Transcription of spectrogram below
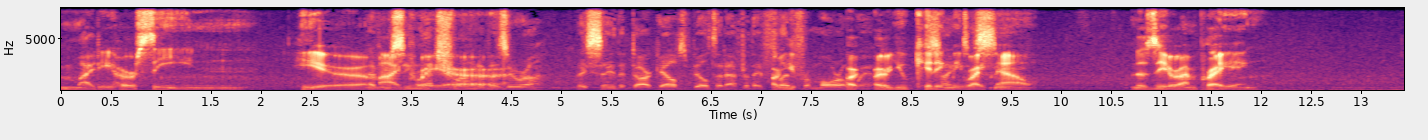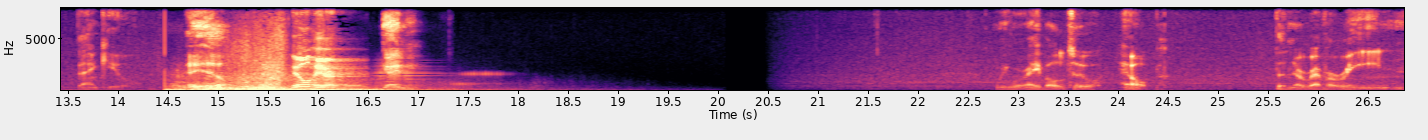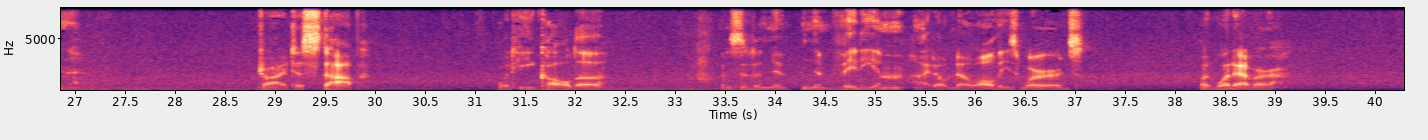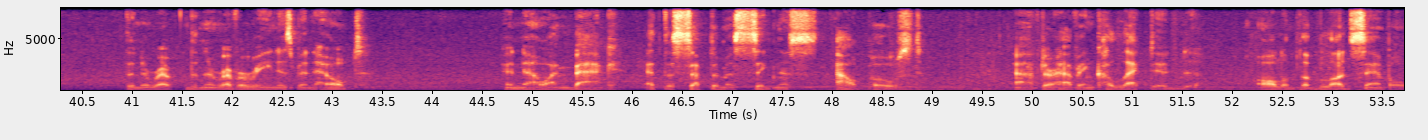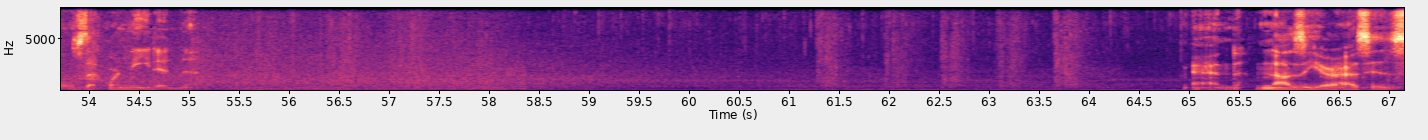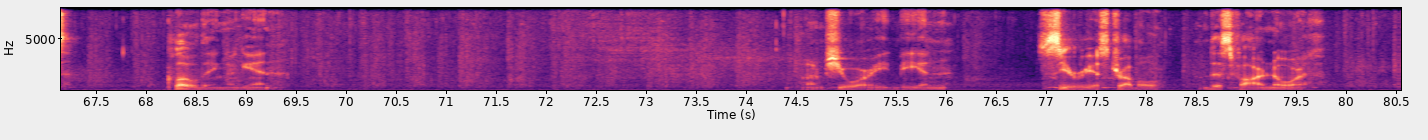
Mighty Hircine, hear Have my you seen prayer. that shrine of Azura? They say the Dark Elves built it after they Are fled you, from are, Morrowind. are you kidding me Sight to right see. now? Nazir, I'm praying. Thank you. Hey, Hill. Hill here. Gaming. We were able to help the Nerevarine try to stop what he called a. What is it, a Nevidium? I don't know all these words. But whatever. The, Nere- the has been helped. And now I'm back at the Septimus Signus outpost after having collected all of the blood samples that were needed. And Nazir has his clothing again. I'm sure he'd be in serious trouble this far north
